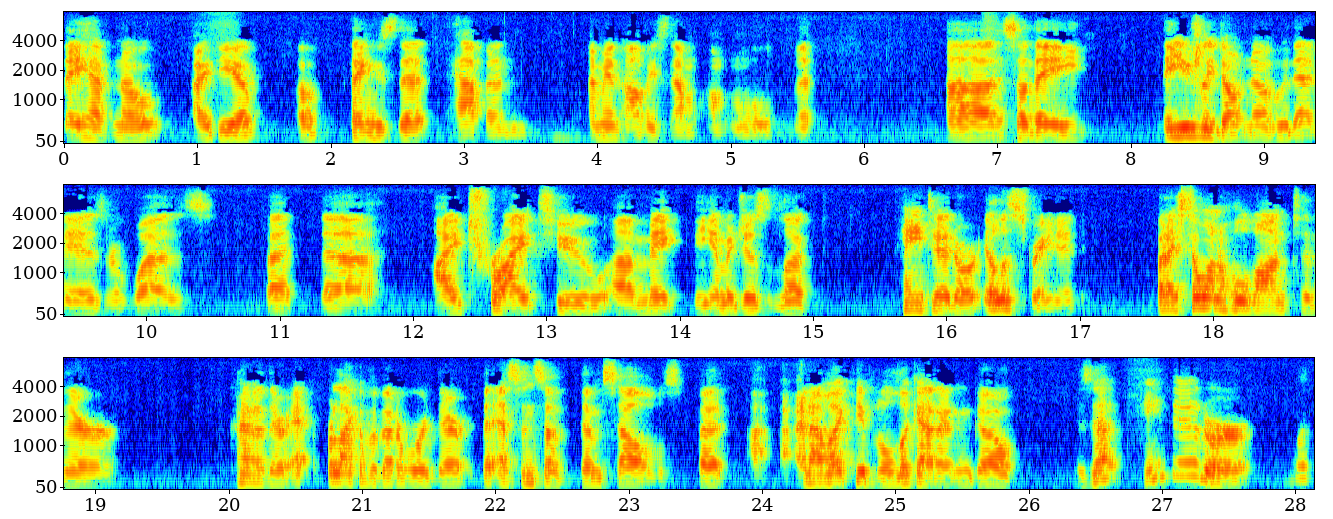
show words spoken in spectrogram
they have no idea of things that happen. I mean, obviously, I'm, I'm old, but uh, so they they usually don't know who that is or was. But uh, I try to uh, make the images look painted or illustrated, but I still want to hold on to their kind of their, for lack of a better word, their the essence of themselves. But and I like people to look at it and go, is that painted or what?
